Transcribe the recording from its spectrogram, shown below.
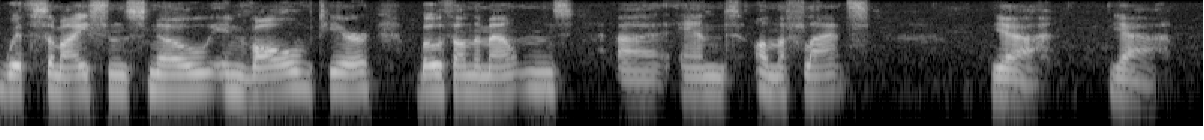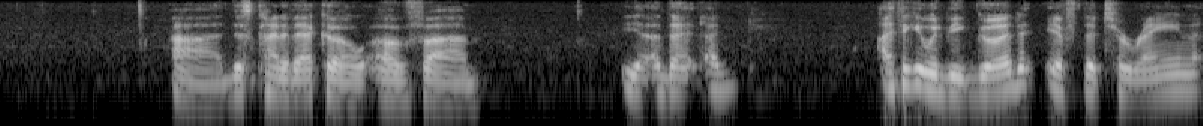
with some ice and snow involved here, both on the mountains uh, and on the flats. Yeah, yeah. Uh, this kind of echo of um, yeah, that I, I think it would be good if the terrain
